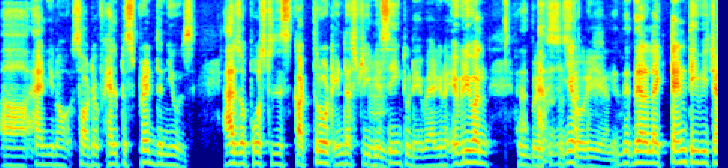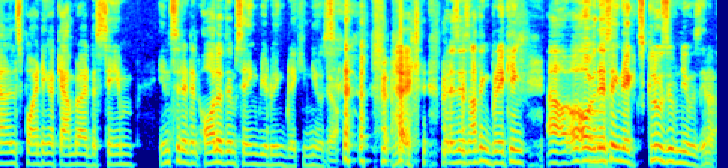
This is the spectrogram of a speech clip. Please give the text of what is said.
uh, and you know sort of help to spread the news, as opposed to this cutthroat industry we're Mm. seeing today, where you know everyone Who breaks the you know, story and there are like 10 TV channels pointing a camera at the same incident and all of them saying we are doing breaking news. right. Whereas there's nothing breaking, uh, or, or they're saying the exclusive news, you know,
